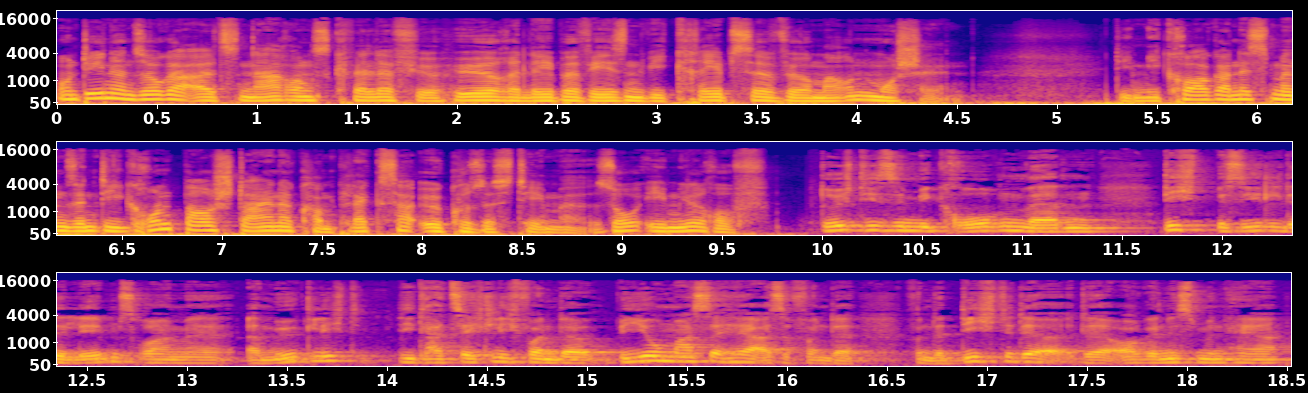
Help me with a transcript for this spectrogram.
und dienen sogar als Nahrungsquelle für höhere Lebewesen wie Krebse, Würmer und Muscheln. Die Mikroorganismen sind die Grundbausteine komplexer Ökosysteme, so Emil Ruff. Durch diese Mikroben werden dicht besiedelte Lebensräume ermöglicht, die tatsächlich von der Biomasse her, also von der, von der Dichte der, der Organismen her,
